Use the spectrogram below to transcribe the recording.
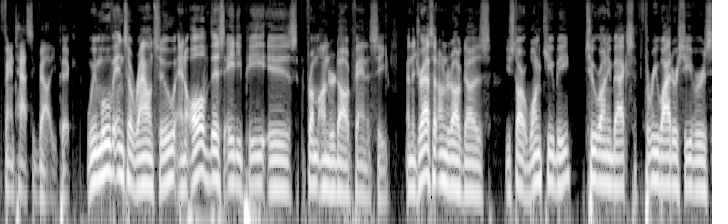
fantastic value pick. We move into round two, and all of this ADP is from Underdog Fantasy. And the drafts that Underdog does, you start one QB, two running backs, three wide receivers,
